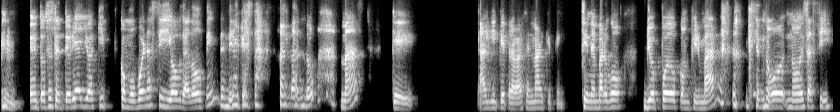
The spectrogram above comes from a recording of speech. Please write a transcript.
Entonces, en teoría, yo aquí como buena CEO de Adulting tendría que estar andando más que alguien que trabaja en marketing. Sin embargo, yo puedo confirmar que no, no es así.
